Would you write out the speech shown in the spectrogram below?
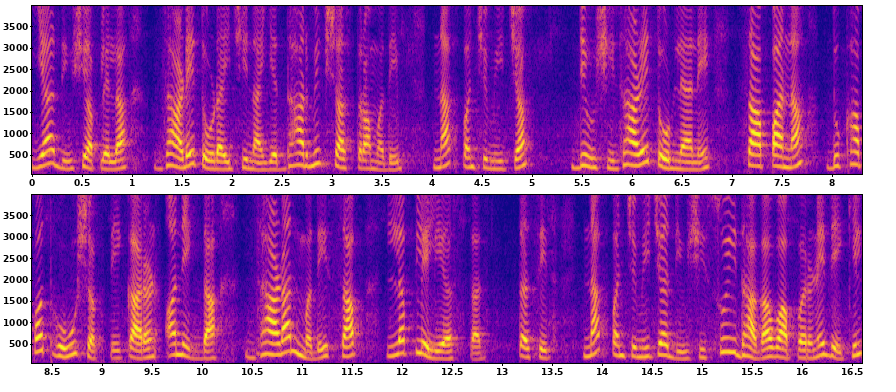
या दिवशी आपल्याला झाडे तोडायची नाही आहेत. धार्मिक शास्त्रामध्ये नागपंचमीच्या दिवशी झाडे तोडल्याने सापांना दुखापत होऊ शकते कारण अनेकदा झाडांमध्ये साप लपलेले असतात. तसेच नागपंचमीच्या दिवशी सुई धागा वापरणे देखील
